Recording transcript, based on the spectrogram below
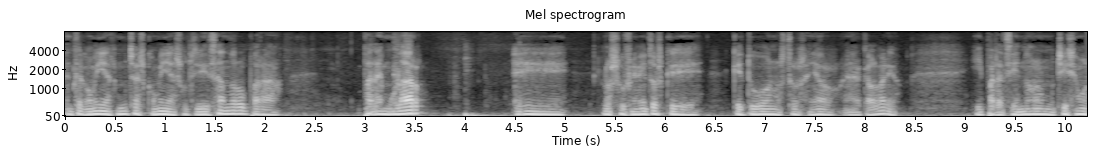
entre comillas, muchas comillas, utilizándolo para, para emular eh, los sufrimientos que, que, tuvo nuestro Señor en el Calvario. Y pareciéndonos muchísimo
